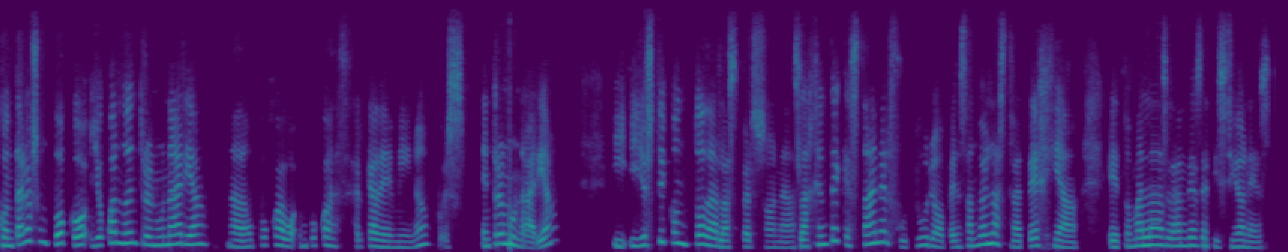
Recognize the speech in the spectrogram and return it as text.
contaros un poco, yo cuando entro en un área, nada, un poco, un poco acerca de mí, ¿no? Pues entro en un área y, yo estoy con todas las personas, la gente que está en el futuro, pensando en la estrategia, que toman las grandes decisiones.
